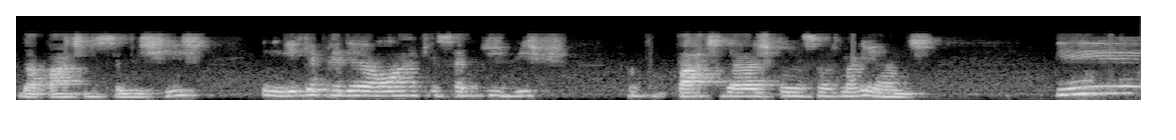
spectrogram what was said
da parte do CBX, e ninguém quer perder a honra que recebe dos bispos parte das convenções marianas. E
